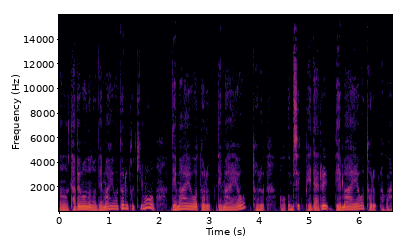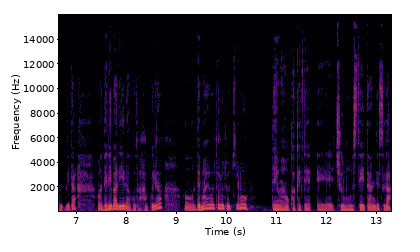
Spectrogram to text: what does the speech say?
うん、食べ物の出前を取る時も出前を取る出前を取る음식배달을出前を取る라고합니다デリバリー라고도하고요出前を取る時も 電話をかけて、えー、注文していたんですが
